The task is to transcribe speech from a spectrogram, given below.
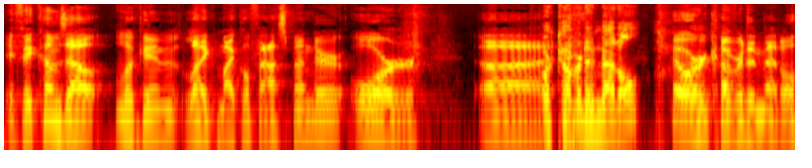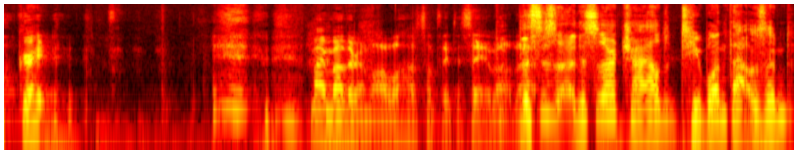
if it comes out looking like Michael Fassbender or uh, Or covered in metal? or covered in metal, great. My mother-in-law will have something to say about that. This is this is our child T1000.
